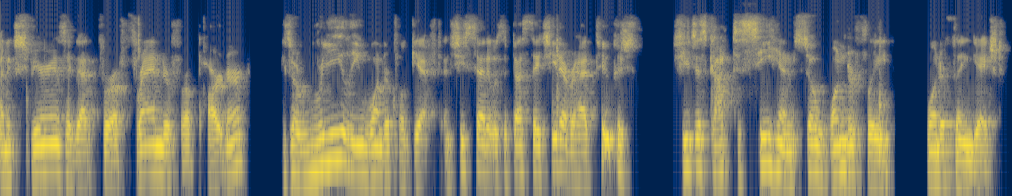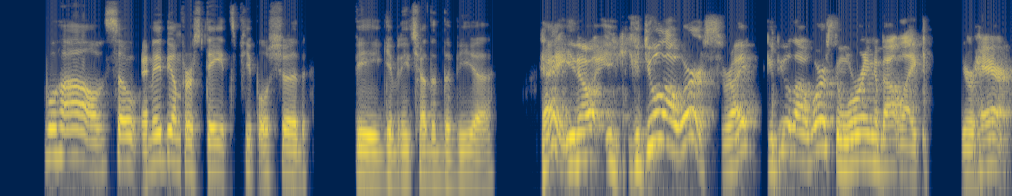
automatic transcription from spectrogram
an experience like that for a friend or for a partner is a really wonderful gift. And she said it was the best date she'd ever had too, because she just got to see him so wonderfully, wonderfully engaged. Wow. So maybe on first dates, people should be giving each other the via. Hey, you know, you could do a lot worse, right? You could do a lot worse than worrying about like your hair.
